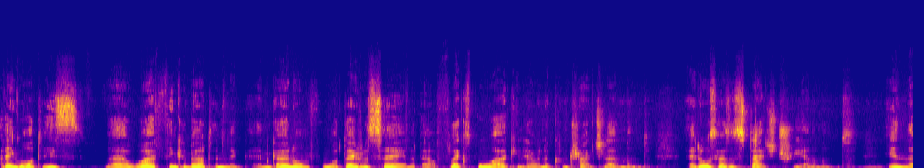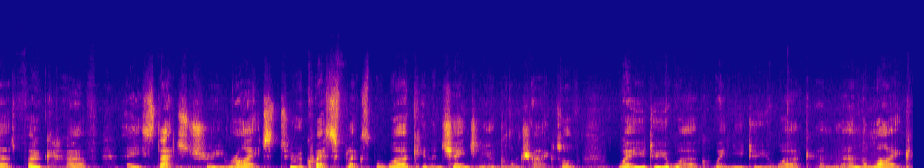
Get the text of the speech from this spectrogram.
I think what is uh, worth thinking about. And, and going on from what David was saying about flexible working having a contractual element, it also has a statutory element in that folk have a statutory right to request flexible working and changing your contract of where you do your work, when you do your work, and, and the like.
